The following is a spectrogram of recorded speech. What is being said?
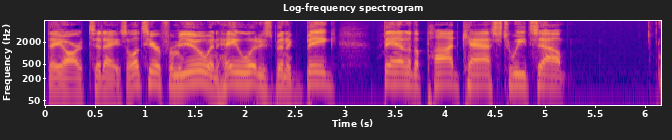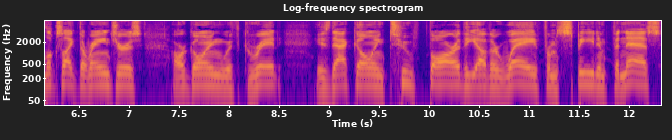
they are today. So let's hear from you. And Haywood, who's been a big fan of the podcast, tweets out. Looks like the Rangers are going with grit. Is that going too far the other way from speed and finesse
